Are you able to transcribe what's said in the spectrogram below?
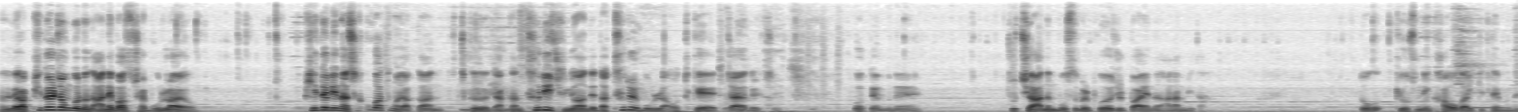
근데 내가 피들 정글은 안 해봐서 잘 몰라요. 피들이나 샤코 같은 건 약간 그 약간 틀이 중요한데 나 틀을 몰라. 어떻게 짜야 될지. 그것 때문에 좋지 않은 모습을 보여줄 바에는 안 합니다. 또 교수님 가오가 있기 때문에.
